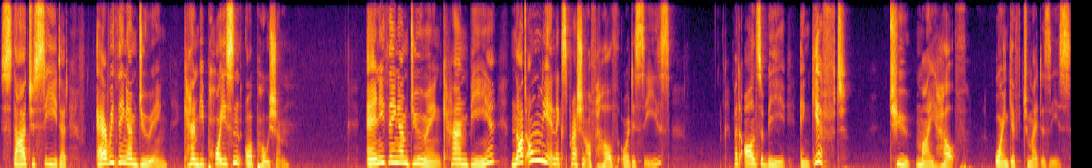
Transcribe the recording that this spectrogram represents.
start to see that everything I'm doing can be poison or potion. Anything I'm doing can be not only an expression of health or disease, but also be a gift to my health or a gift to my disease.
